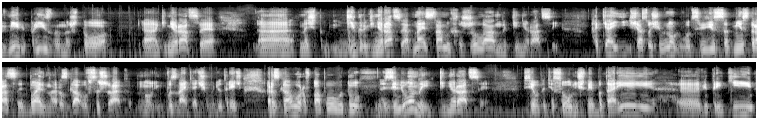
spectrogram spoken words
в мире признано, что э, генерация, э, значит, гидрогенерация одна из самых желанных генераций. Хотя сейчас очень много вот в связи с администрацией Байдена разговоров в США, ну, вы знаете, о чем идет речь, разговоров по поводу зеленой генерации, все вот эти солнечные батареи, э, ветряки,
